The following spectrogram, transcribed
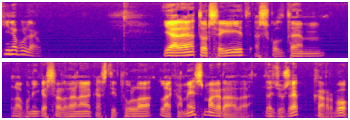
quina voleu. I ara, tot seguit, escoltem la bonica sardana que es titula La que més m'agrada, de Josep Carbó.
